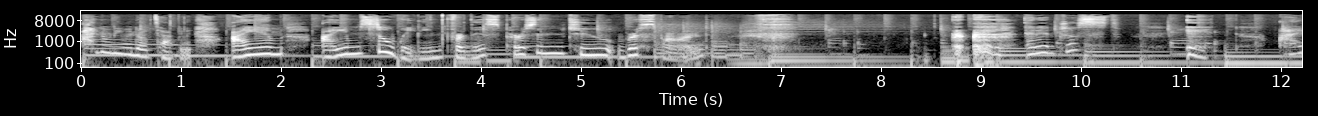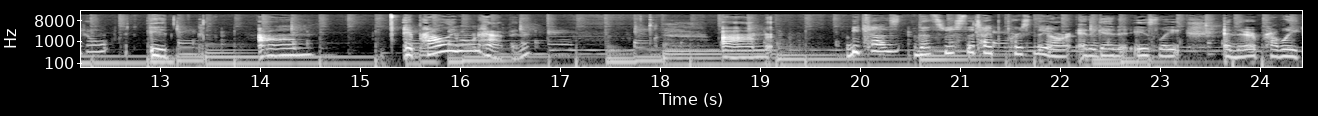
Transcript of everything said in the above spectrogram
I don't even know what's happening. I am I am still waiting for this person to respond. and it just it I don't it um, it probably won't happen. Um, because that's just the type of person they are. And again, it is late, and they're probably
